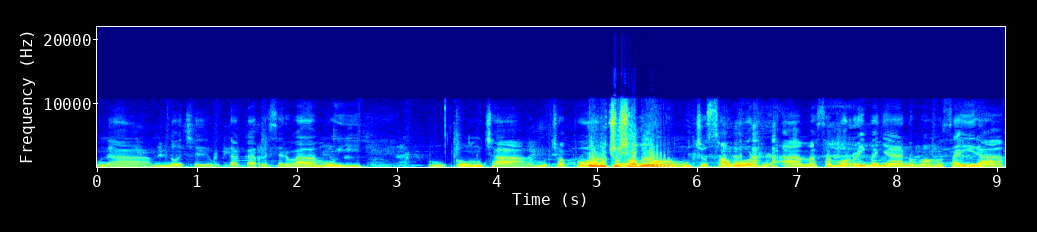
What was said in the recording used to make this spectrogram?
una noche de butaca reservada muy mm, con mucha mucho apoyo Con mucho sabor. con mucho sabor a mazamorra y mañana nos vamos a ir a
